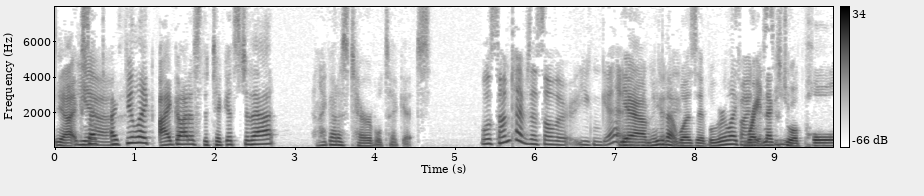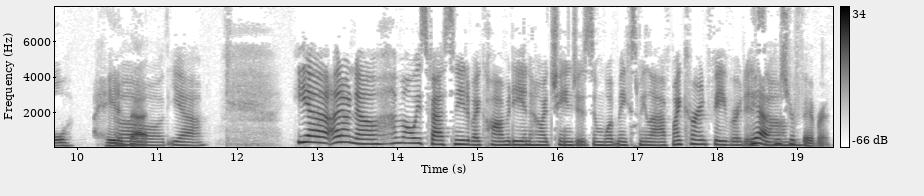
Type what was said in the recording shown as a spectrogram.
Yeah, except Yeah. I feel like I got us the tickets to that, and I got us terrible tickets. Well, sometimes that's all there you can get. Yeah, maybe that was it. But we were like right next seat. to a pole. I hated that. Oh, yeah. Yeah, I don't know. I'm always fascinated by comedy and how it changes and what makes me laugh. My current favorite is Yeah, who's your um, favorite?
